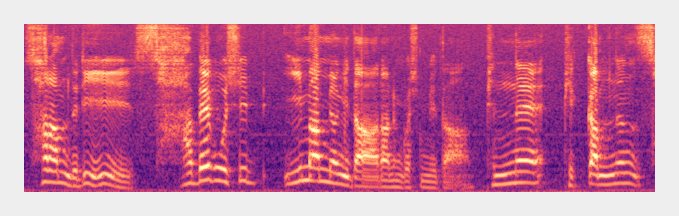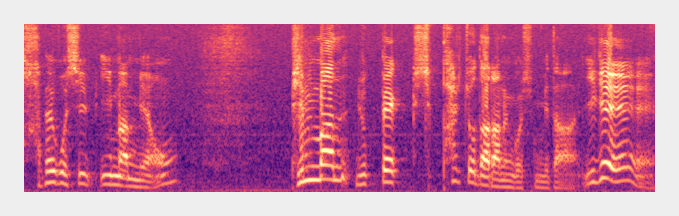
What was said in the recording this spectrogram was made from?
사람들이 452만 명이다라는 것입니다. 빚내 빚 갚는 452만 명, 빚만 618조다라는 것입니다. 이게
